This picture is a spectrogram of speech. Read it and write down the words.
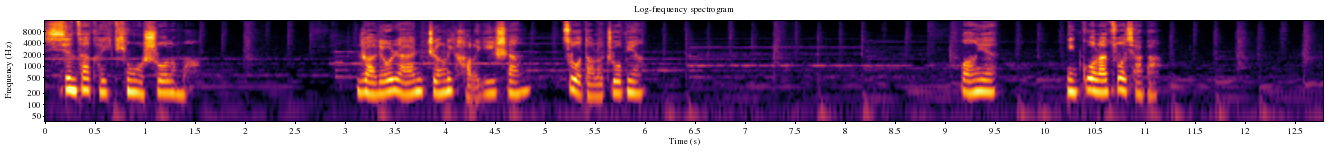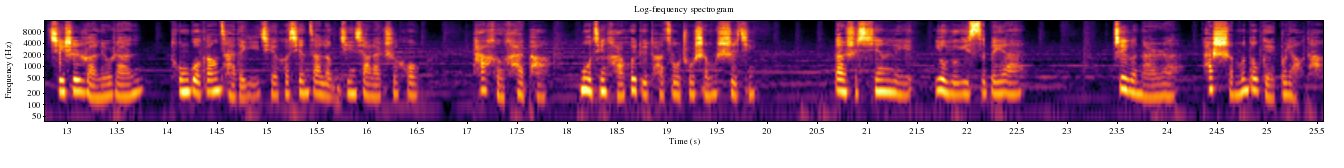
现在可以听我说了吗？”阮流然整理好了衣衫，坐到了桌边。王爷，你过来坐下吧。其实阮流然通过刚才的一切和现在冷静下来之后，他很害怕莫青还会对他做出什么事情，但是心里又有一丝悲哀。这个男人，他什么都给不了他。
